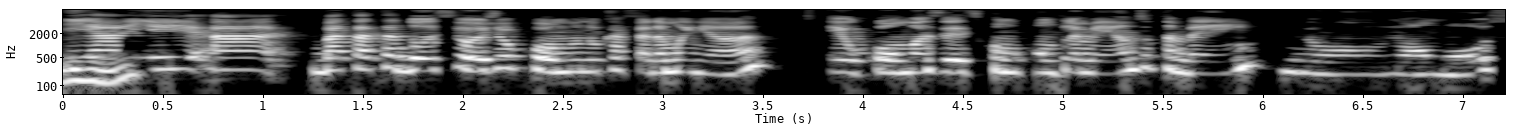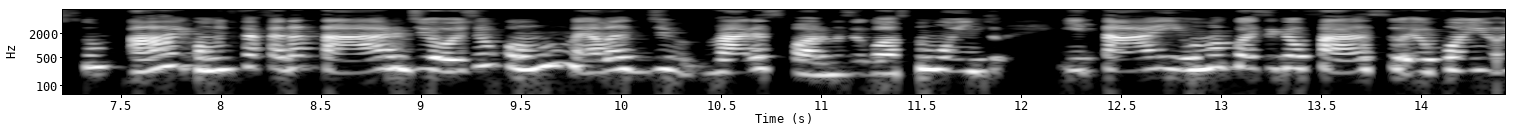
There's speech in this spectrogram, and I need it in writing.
E Uhum. aí, a batata doce hoje eu como no café da manhã. Eu como, às vezes, como complemento também no, no almoço. Ai, como de café da tarde. Hoje eu como ela de várias formas. Eu gosto muito. E tá, e uma coisa que eu faço, eu ponho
